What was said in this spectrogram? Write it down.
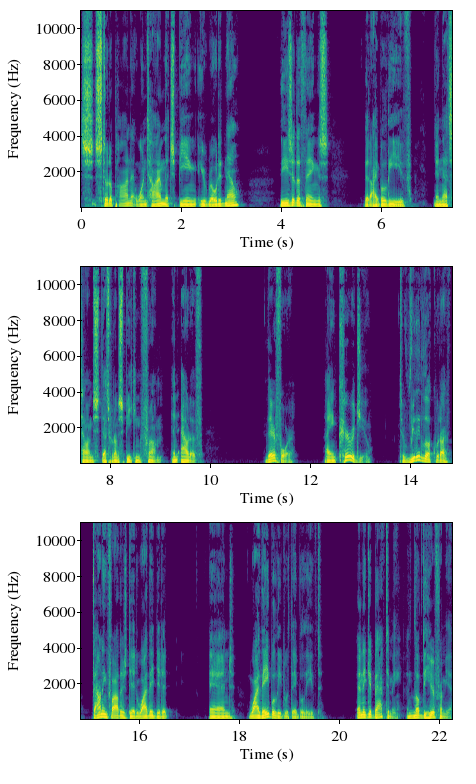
s- stood upon at one time that's being eroded now. These are the things that I believe, and that's how I'm. That's what I'm speaking from and out of. Therefore, I encourage you to really look what our founding fathers did, why they did it, and why they believed what they believed, and then get back to me. I'd love to hear from you.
